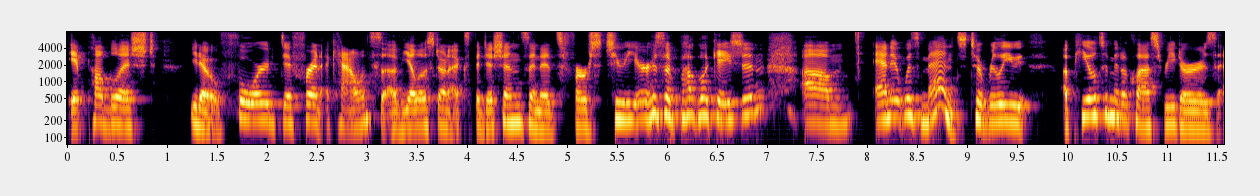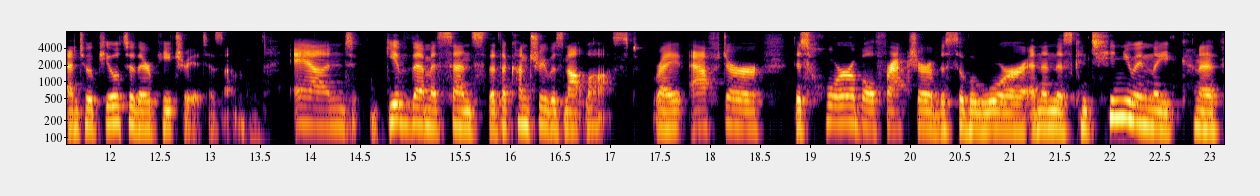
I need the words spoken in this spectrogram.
It published you know, four different accounts of Yellowstone expeditions in its first two years of publication. Um, and it was meant to really appeal to middle class readers and to appeal to their patriotism and give them a sense that the country was not lost, right? After this horrible fracture of the Civil War and then this continuingly kind of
